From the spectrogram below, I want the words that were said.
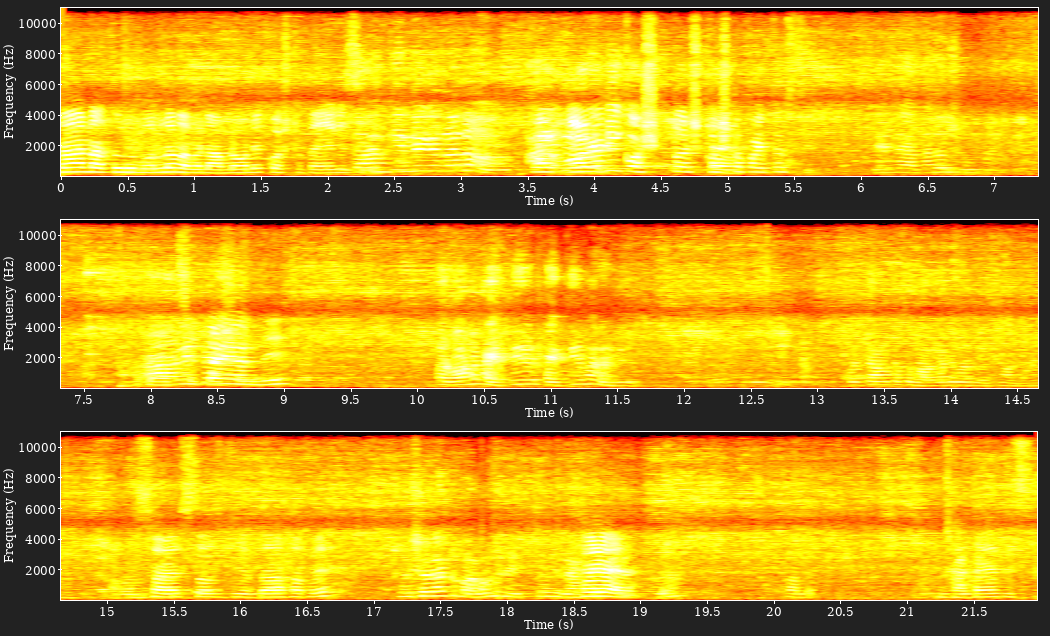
না না তুমি বললে হবে না আমরা অনেক কষ্ট পেয়ে গেছি। অলরেডি কষ্ট কষ্ট পাইতেছি। এটা হচ্ছে কাসন্দি। সয়া সস দিয়ে দেওয়া হবে। হ্যাঁ। ভালো। ঝাঁকাইয়া দিচ্ছে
